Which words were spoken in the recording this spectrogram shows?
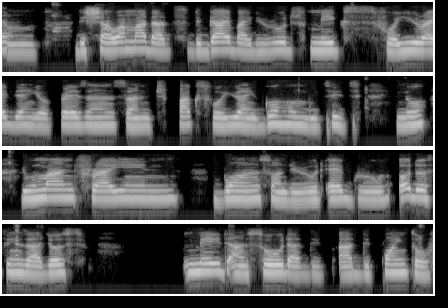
um, the shawarma that the guy by the road makes for you right there in your presence and packs for you, and you go home with it. You know, the woman frying buns on the road, egg roll, all those things are just made and sold at the at the point of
